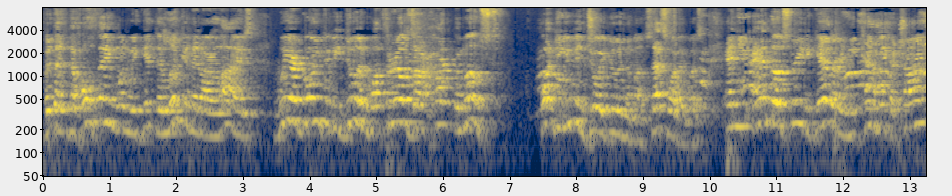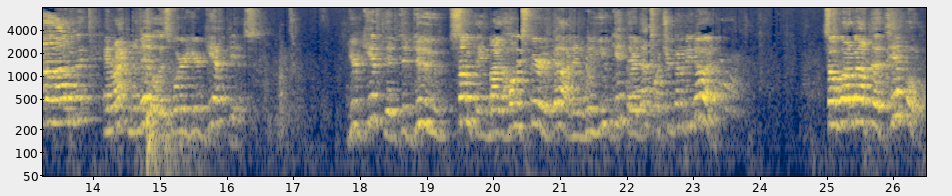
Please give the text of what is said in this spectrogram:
But the, the whole thing, when we get to looking at our lives, we are going to be doing what thrills our heart the most. What do you enjoy doing the most? That's what it was. And you add those three together and you kind of make a triangle out of it, and right in the middle is where your gift is. You're gifted to do something by the Holy Spirit of God, and when you get there, that's what you're going to be doing. So what about the temple?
